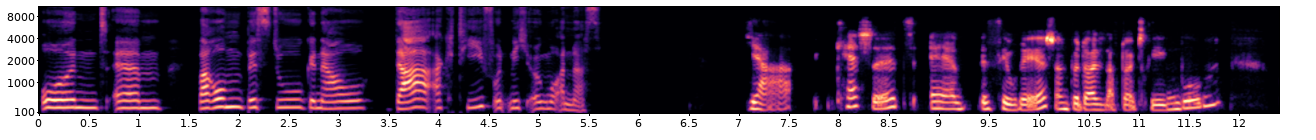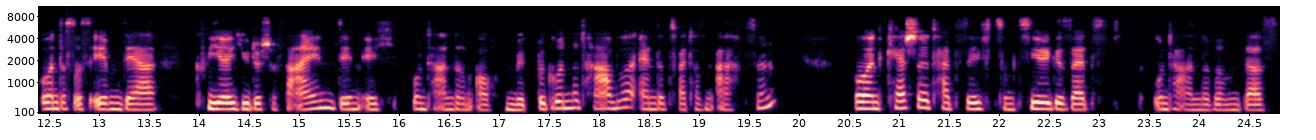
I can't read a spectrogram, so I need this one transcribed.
und ähm, warum bist du genau da aktiv und nicht irgendwo anders? Ja, Keshet äh, ist hebräisch und bedeutet auf Deutsch Regenbogen. Und das ist eben der queer-jüdische Verein, den ich unter anderem auch mitbegründet habe, Ende 2018. Und Keshet hat sich zum Ziel gesetzt, unter anderem, dass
